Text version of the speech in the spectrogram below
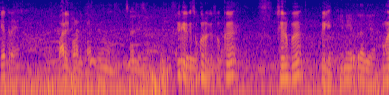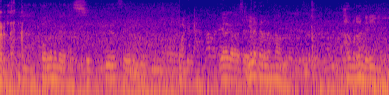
கேட்குறேன் பாரதி ஃபோன் எடுக்கல. இருக்கு இருக்கு. சுக்கு இருக்கு. சுக்கு செருப்பு. பிலி என்னை எடுத்துறாதீங்க. உங்களும் எடுக்கல? பொருளை மட்டும் எடுத்தேன் ஈழக்காரில் தான் வந்து அது மட்டும் தான் தெரியும் எனக்கு.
